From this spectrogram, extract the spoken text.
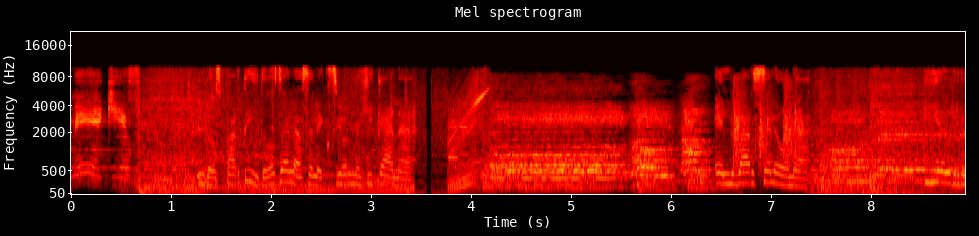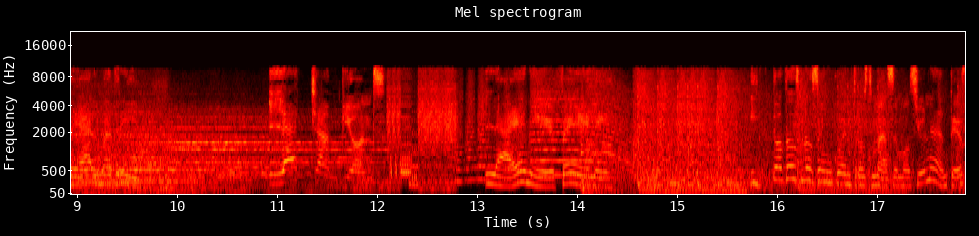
MX. Los partidos de la selección mexicana. El Barcelona. Y el Real Madrid. La Champions. La NFL. Y todos los encuentros más emocionantes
